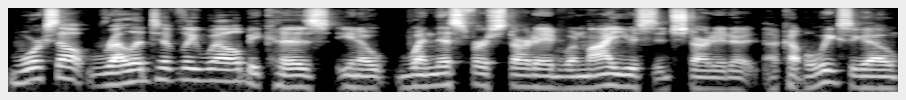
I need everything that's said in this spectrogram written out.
works out relatively well because you know when this first started when my usage started a, a, couple weeks ago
